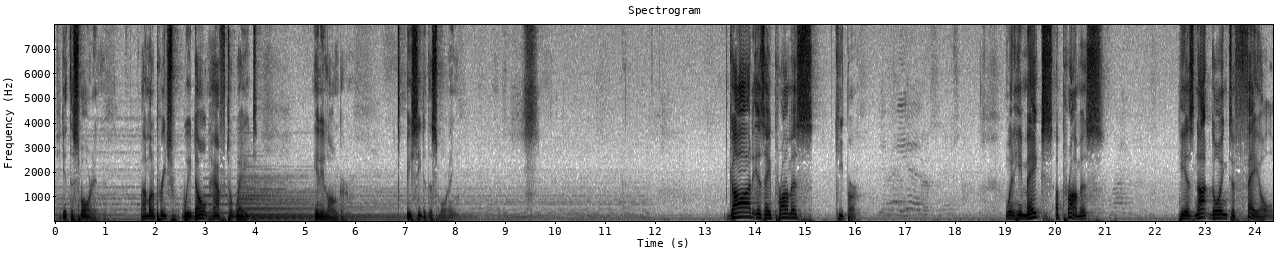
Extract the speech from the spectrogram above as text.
if you get this morning. But I'm going to preach. We don't have to wait any longer. Be seated this morning. God is a promise keeper. when he makes a promise, he is not going to fail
